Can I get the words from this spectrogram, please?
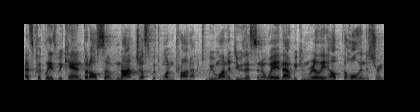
as quickly as we can, but also not just with one product. We want to do this in a way that we can really help the whole industry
